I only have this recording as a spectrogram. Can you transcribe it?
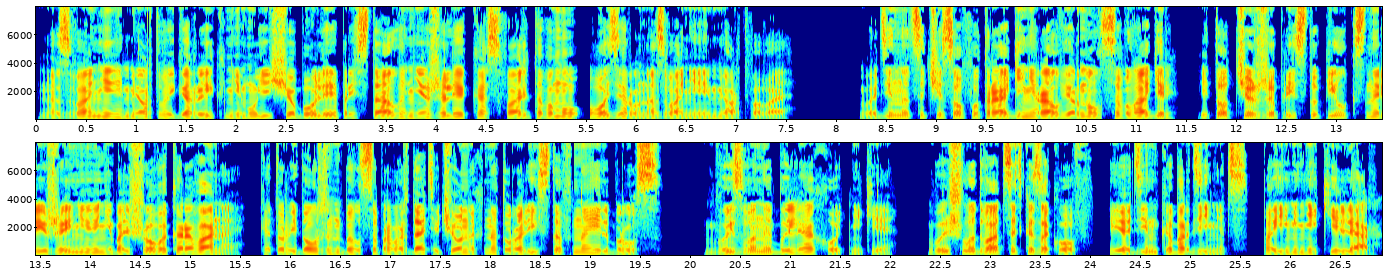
Название Мертвой горы к нему еще более пристало, нежели к асфальтовому озеру название Мертвого. В 11 часов утра генерал вернулся в лагерь и тотчас же приступил к снаряжению небольшого каравана, который должен был сопровождать ученых-натуралистов на Эльбрус. Вызваны были охотники. Вышло 20 казаков, и один кабардинец по имени Киляр.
